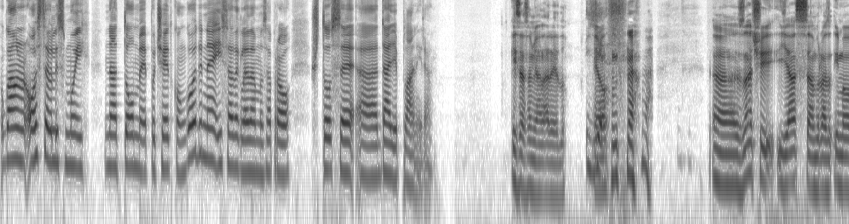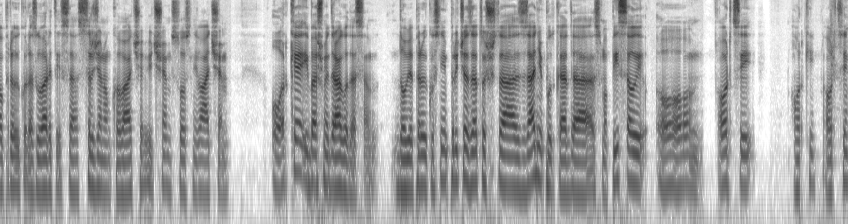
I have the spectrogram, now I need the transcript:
Uglavnom, ostavili smo ih na tome početkom godine i sada gledamo zapravo što se dalje planira. I sad sam ja na redu. Yes. E, znači, ja sam imao priliku razgovarati sa Srđanom Kovačevićem, s osnivačem Orke i baš mi je drago da sam dobio priliku s njim pričati zato što zadnji put kada smo pisali o Orci, Orki, Orci,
